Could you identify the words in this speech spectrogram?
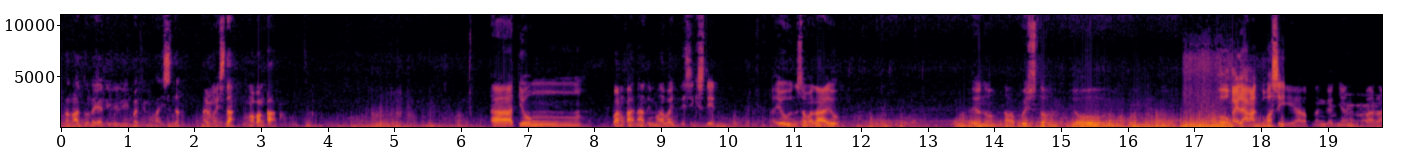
Baka na yan ililipat yung mga isda. Ay mga isda, mga bangka. At yung bangka natin mga bay 316. Ayun, sa malayo. Ayun oh, nakapwesto. Yun. O, kailangan po kasi iharap ng ganyan para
